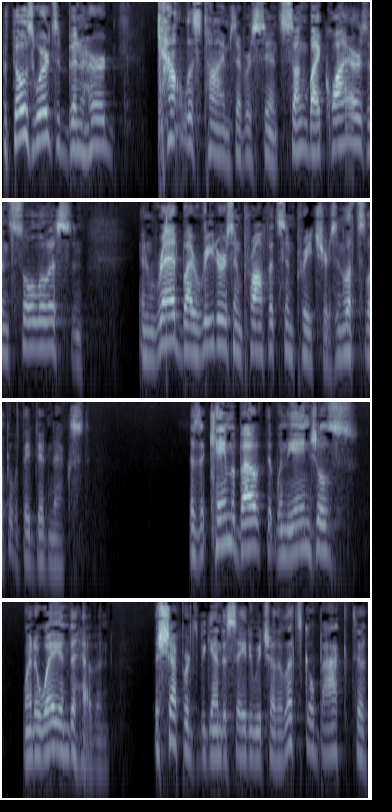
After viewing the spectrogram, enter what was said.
But those words have been heard countless times ever since, sung by choirs and soloists and, and read by readers and prophets and preachers. And let's look at what they did next as it came about that when the angels went away into heaven, the shepherds began to say to each other, let's go back to,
